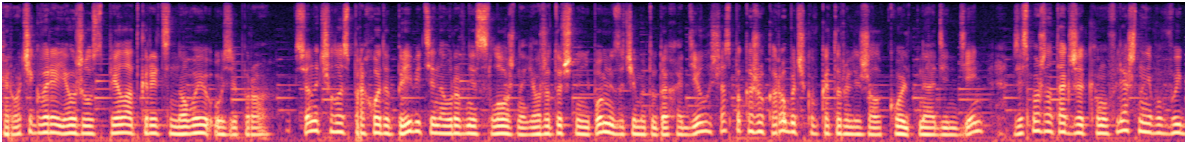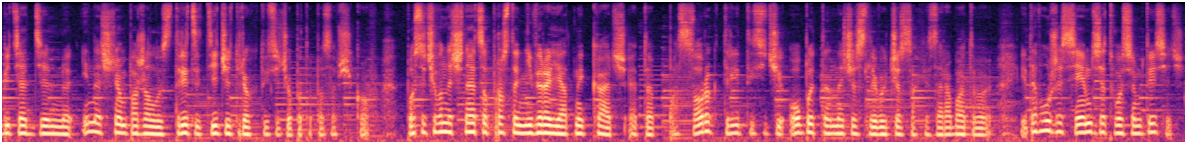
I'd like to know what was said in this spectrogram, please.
Короче говоря, я уже успел открыть новые УЗИ Pro. Все началось с прохода Припяти на уровне сложно, я уже точно не помню, зачем я туда ходил. Сейчас покажу коробочку, в которой лежал кольт на один день. Здесь можно также камуфляж на него выбить отдельно. И начнем, пожалуй, с 34 тысяч опыта поставщиков. После чего начинается просто невероятный кач. Это по 43 тысячи опыта на счастливых часах я зарабатываю. Итого уже 78 тысяч.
